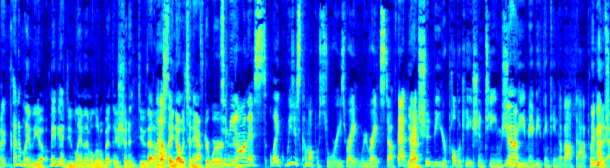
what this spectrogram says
I kind of blame the. Maybe I do blame them a little bit. They shouldn't do that unless they know it's an afterword. to be Uh, honest, like we just come up with stories, right? And we write stuff. That Yeah. that should be your publication team. Should Yeah. be maybe thinking about that. Maybe an Perhaps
